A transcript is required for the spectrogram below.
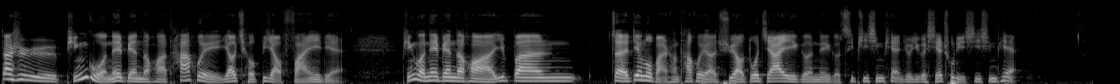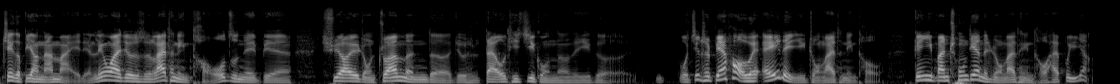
但是苹果那边的话，它会要求比较烦一点。苹果那边的话，一般在电路板上它会要需要多加一个那个 CP 芯片，就一个协处理器芯片。这个比较难买一点，另外就是 Lightning 头子那边需要一种专门的，就是带 OTG 功能的一个，我记得是编号为 A 的一种 Lightning 头，跟一般充电的这种 Lightning 头还不一样，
